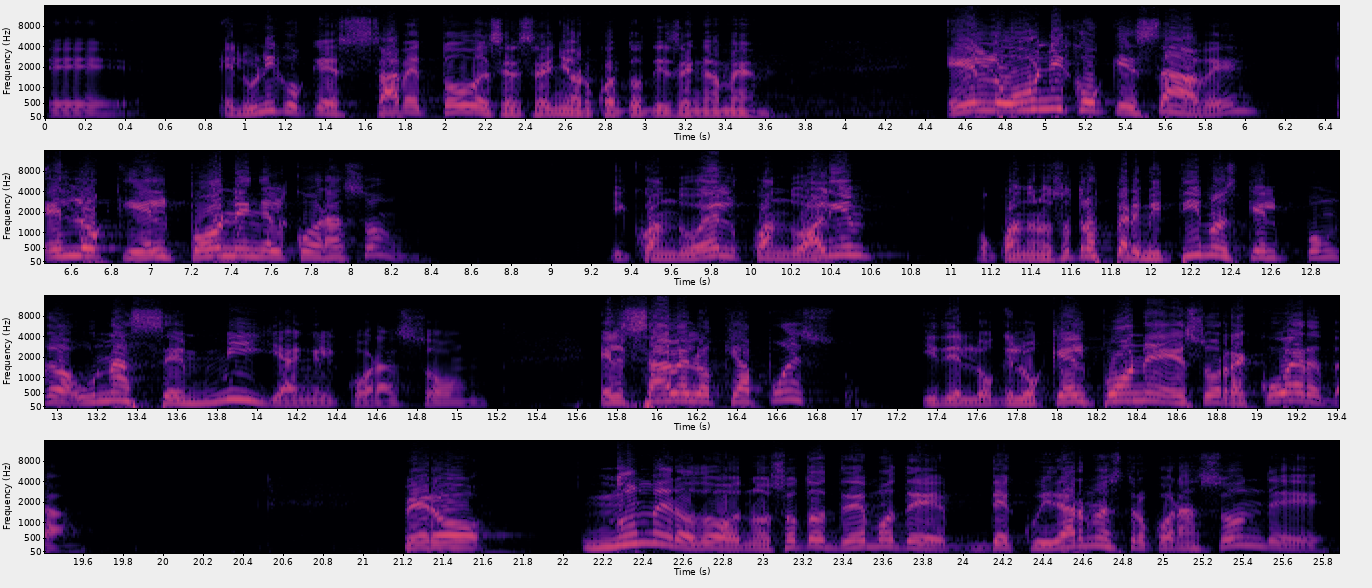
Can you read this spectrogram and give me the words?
eh, el único que sabe todo es el Señor. ¿Cuántos dicen amén? Él lo único que sabe es lo que él pone en el corazón. Y cuando él, cuando alguien, o cuando nosotros permitimos que él ponga una semilla en el corazón, él sabe lo que ha puesto y de lo que, Él pone, eso recuerda. Pero número dos, nosotros debemos de, cuidar nuestro corazón de,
